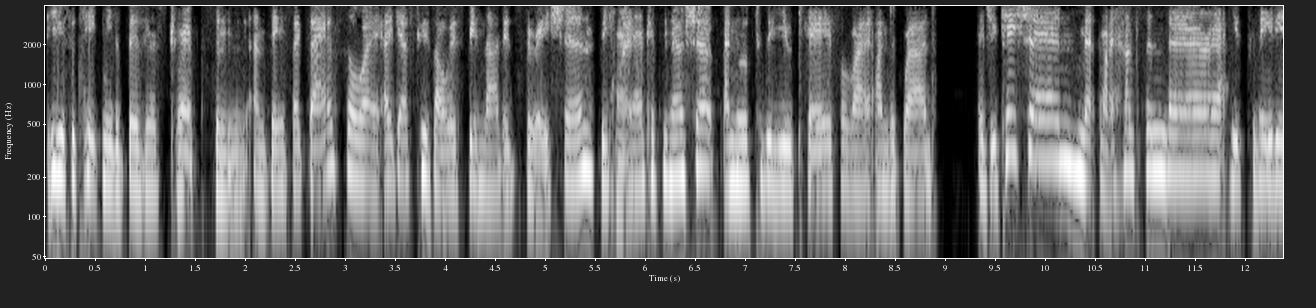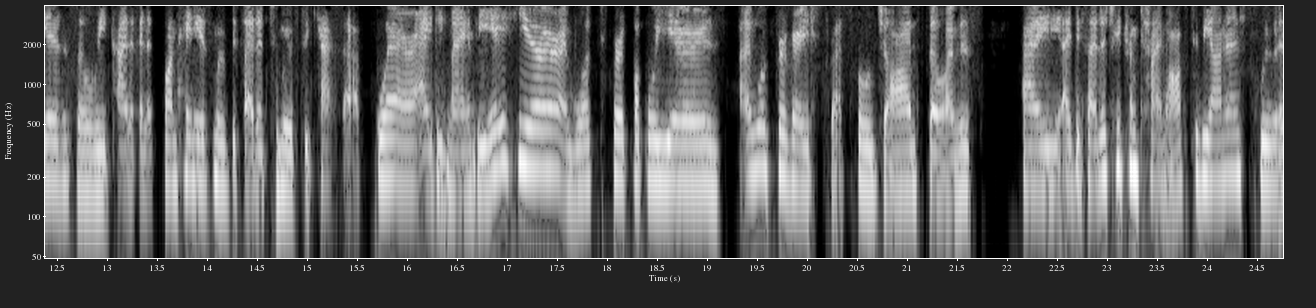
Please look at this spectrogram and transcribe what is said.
he used to take me to business trips and, and things like that. So I, I, guess he's always been that inspiration behind entrepreneurship. I moved to the UK for my undergrad education, met my husband there. He's Canadian. So we kind of in a spontaneous move decided to move to Canada where I did my MBA here. I worked for a couple of years. I worked for a very stressful job. So I was, I, I decided to take some time off, to be honest. We were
